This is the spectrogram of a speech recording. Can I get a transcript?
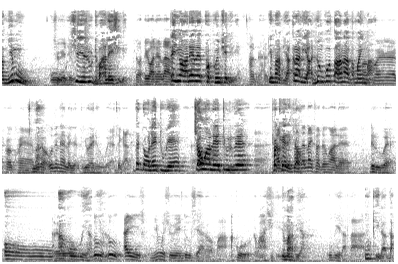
အမြင်းမှုရှင်ရရုတပါးလည်းရှိတယ်တော့တေဝါထဲသားတရွာတည်းပဲခွက်ခွင်းဖြစ်နေတယ်ဟုတ်တယ်ဟုတ်ဒီမှာဗျာအဲ့ဒါလေးကအလွန်ကိုသာနာသမိုင်းမှာခွန်းလဲခွခွန်းပြီးတော့ဥစဉ်နဲ့လည်းရွယ်တူပဲအတက်ကလည်းတက်တော်လည်းတူတယ်ကျောင်းကလည်းတူတယ်ထွက်ခဲ့တယ်ကျောင်းသာနိုင်ထွက်တော့ကလည်း တူတူပဲအော်အံ့ဩဝေရသူဗျာသူအဲ့မြင့်မှုရွှေတူဆရာတော်မှာအကိုတဘာရှိတယ်ဒီမှာဗျာဥကေလာတာဥကိလာတာ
